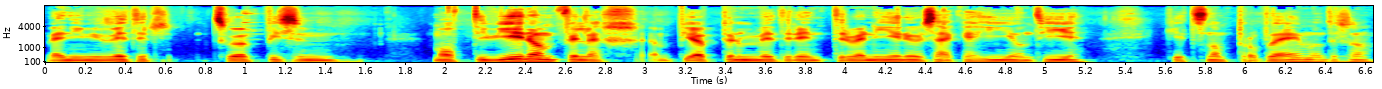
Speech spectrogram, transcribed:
wenn ich mich wieder zu etwas motiviere und vielleicht bei jemandem wieder interveniere und sage, hier und hier gibt es noch Probleme oder so,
